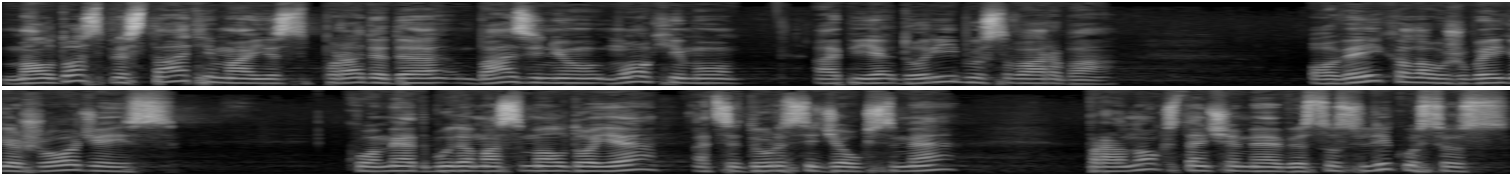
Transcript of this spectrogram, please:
Maldos pristatymą jis pradeda bazinių mokymų apie darybių svarbą, o veikalą užbaigia žodžiais, kuomet būdamas maldoje atsidursi džiaugsme, pranokstančiame visus likusius,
